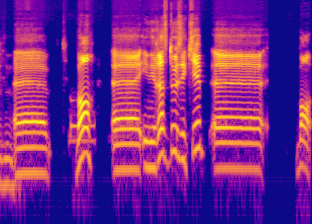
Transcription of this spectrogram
Mhm. Euh, bon, euh, il nous reste deux équipes. Euh, bon.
